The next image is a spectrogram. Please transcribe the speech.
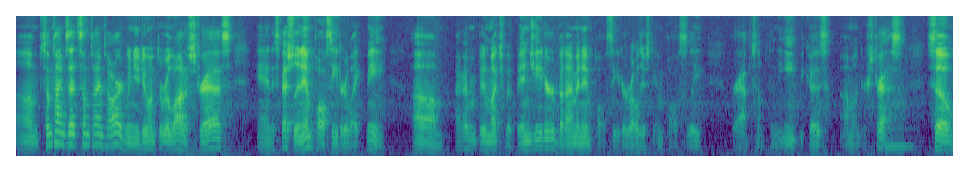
Um, sometimes that's sometimes hard when you're doing through a lot of stress, and especially an impulse eater like me. Um, I haven't been much of a binge eater, but I'm an impulse eater. I'll just impulsively grab something to eat because I'm under stress. So,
